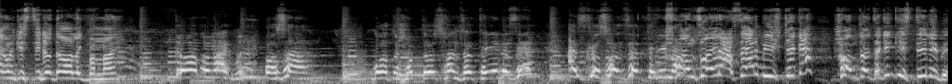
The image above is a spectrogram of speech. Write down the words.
এখন কিস্তিটা দেওয়া লাগবে নয় দেওয়া তো লাগবে ও স্যার। গত সপ্তাহে সংসার থেকে নেছেন আজকে সংসার থেকে না। সঞ্চয়ের আছে আর বিশ টাকা সঞ্চয় থেকে কিস্তি নেবে।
